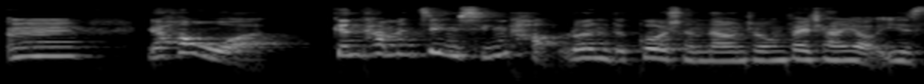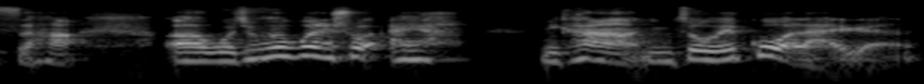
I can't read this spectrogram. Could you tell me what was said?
嗯，然后我跟他们进行讨论的过程当中非常有意思哈，呃，我就会问说，哎呀，你看啊，你作为过来人，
